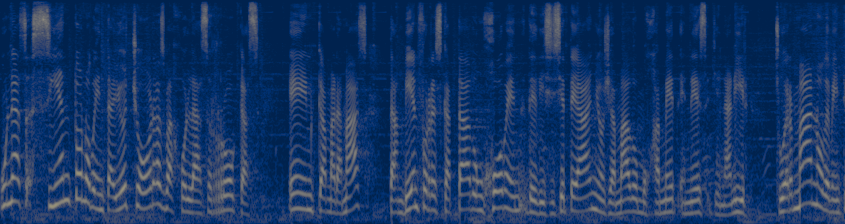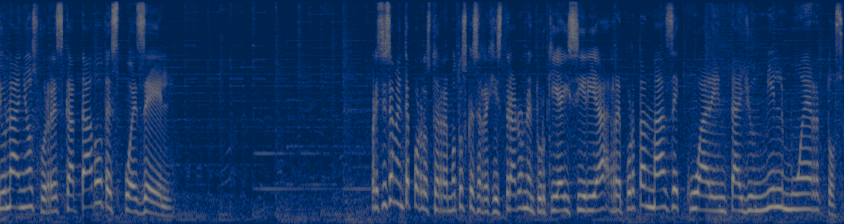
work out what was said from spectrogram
unas 198 horas bajo las rocas. En Camaramás también fue rescatado un joven de 17 años llamado Mohamed Enes Yenanir. Su hermano de 21 años fue rescatado después de él. Precisamente por los terremotos que se registraron en Turquía y Siria, reportan más de 41 mil muertos.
